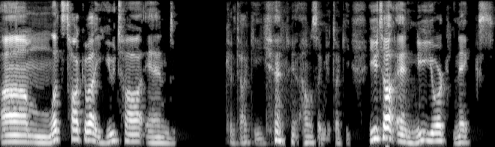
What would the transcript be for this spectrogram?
Um, let's talk about Utah and Kentucky. I almost said Kentucky. Utah and New York Knicks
